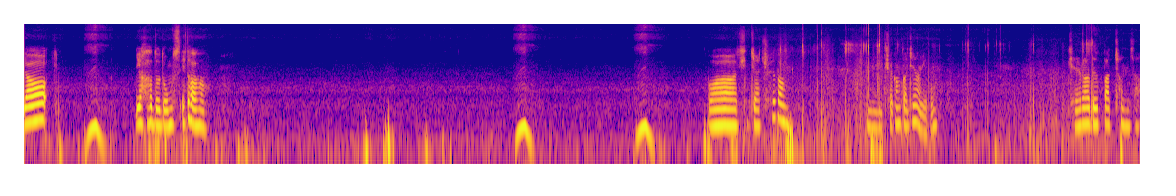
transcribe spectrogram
야, 야, 너 너무 세다. 와, 진짜 최강. 음, 최강까지는 아니고. 제라드 빠천사.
